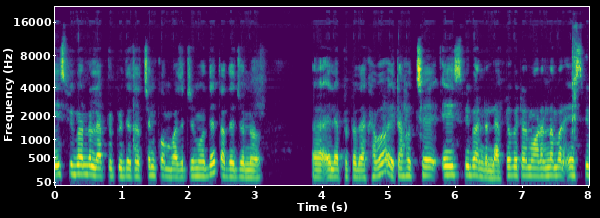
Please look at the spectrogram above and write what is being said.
এইচপি ব্র্যান্ডের ল্যাপটপটি দিতে চাচ্ছেন কম বাজেটের মধ্যে, তাদের জন্য এই ল্যাপটপটা দেখাবো। এটা হচ্ছে এইচপি ব্র্যান্ডের ল্যাপটপ এটার model number SP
